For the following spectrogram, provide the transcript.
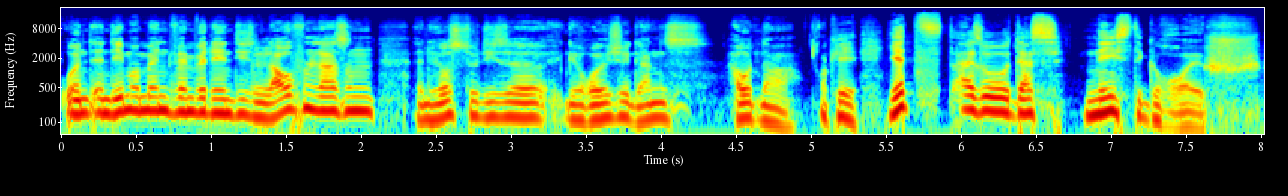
und in dem Moment, wenn wir den Diesel laufen lassen, dann hörst du diese Geräusche ganz hautnah. Okay, jetzt also das nächste Geräusch.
